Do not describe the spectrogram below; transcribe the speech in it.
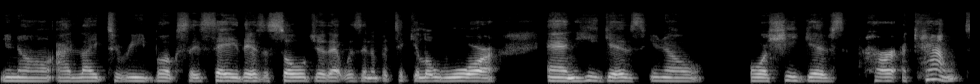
You know, I like to read books. They say there's a soldier that was in a particular war and he gives, you know, or she gives her account.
